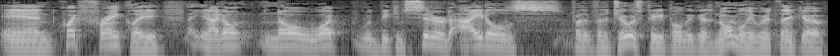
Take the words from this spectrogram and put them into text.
and quite frankly, you know, I don't know what would be considered idols for the, for the Jewish people because normally we would think of,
